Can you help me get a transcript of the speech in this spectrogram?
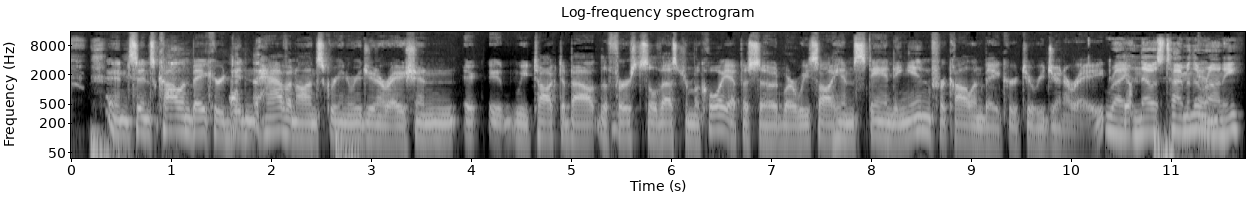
and since Colin Baker didn't have an on-screen regeneration, it, it, we talked about the first Sylvester McCoy episode where we saw him standing in for Colin Baker to regenerate, right? Yep. And that was Time in the and, Rani.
